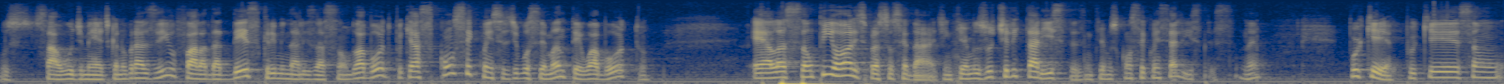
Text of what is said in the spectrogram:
o Saúde Médica no Brasil fala da descriminalização do aborto, porque as consequências de você manter o aborto elas são piores para a sociedade, em termos utilitaristas, em termos consequencialistas. Né? Por quê? Porque são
